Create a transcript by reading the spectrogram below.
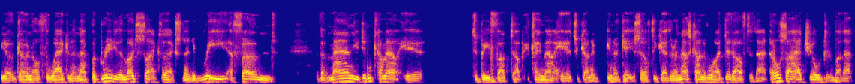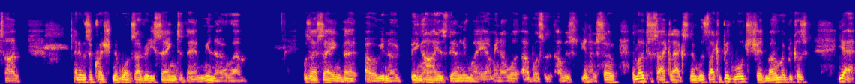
you know going off the wagon and that but really the motorcycle accident it reaffirmed that man you didn't come out here to be fucked up. You came out here to kind of, you know, get yourself together. And that's kind of what I did after that. And also I had children by that time. And it was a question of what was I really saying to them, you know, um, was I saying that, oh, you know, being high is the only way? I mean, I, was, I wasn't, I was, you know, so the motorcycle accident was like a big watershed moment because, yeah,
